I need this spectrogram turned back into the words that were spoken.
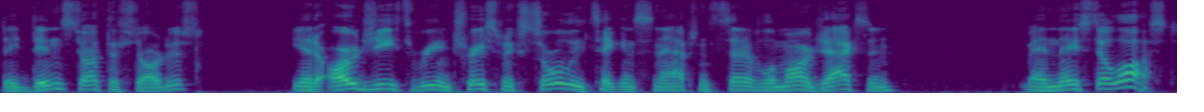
They didn't start their starters. You had RG3 and Trace McSorley taking snaps instead of Lamar Jackson, and they still lost.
